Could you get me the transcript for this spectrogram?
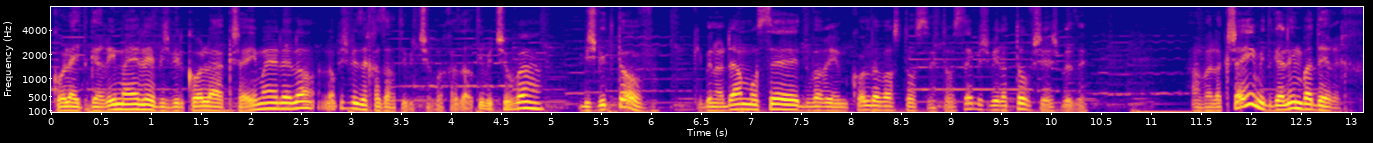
כל האתגרים האלה, בשביל כל הקשיים האלה? לא, לא בשביל זה חזרתי בתשובה. חזרתי בתשובה בשביל טוב. כי בן אדם עושה דברים, כל דבר שאתה עושה, אתה עושה בשביל הטוב שיש בזה. אבל הקשיים מתגלים בדרך.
